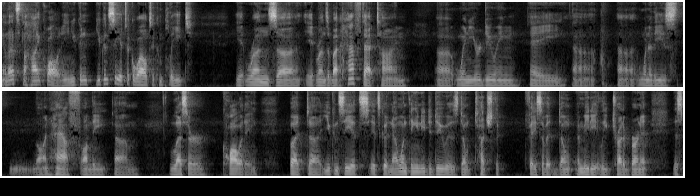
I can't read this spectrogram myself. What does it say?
Now that's the high quality, and you can you can see it took a while to complete. It runs uh, it runs about half that time uh, when you're doing a uh, uh one of these on half on the um, lesser quality. But uh, you can see it's it's good. Now, one thing you need to do is don't touch the face of it. Don't immediately try to burn it. This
